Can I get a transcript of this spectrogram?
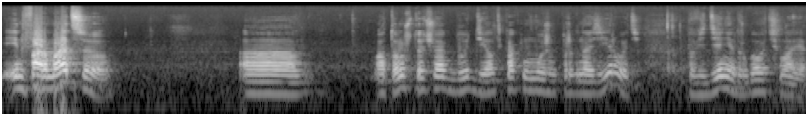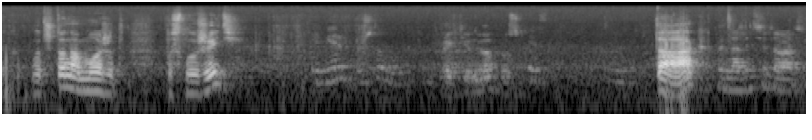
информацию э, о том, что человек будет делать, как мы можем прогнозировать поведение другого человека. Вот что нам может послужить. Примеры прошлого. Проективный вопрос. Так, Предложить ситуацию.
